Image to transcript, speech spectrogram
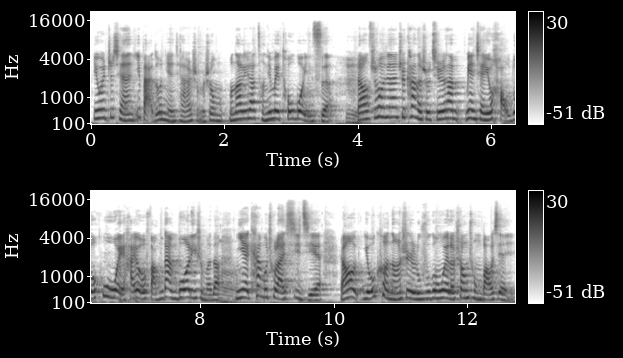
因为之前一百多年前还是什么时候，蒙娜丽莎曾经被偷过一次，然后之后现在去看的时候，其实它面前有好多护卫，还有防弹玻璃什么的，你也看不出来细节，然后有可能是卢浮宫为了双重保险，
